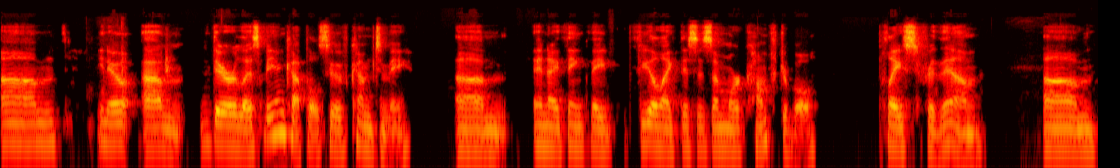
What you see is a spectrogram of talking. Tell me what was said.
Um, you know, um, there are lesbian couples who have come to me um, and I think they feel like this is a more comfortable place for them. Um,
